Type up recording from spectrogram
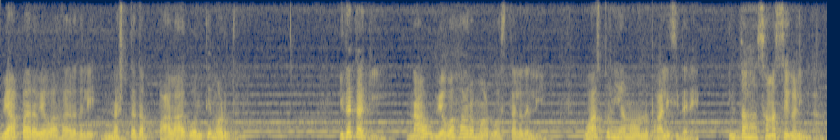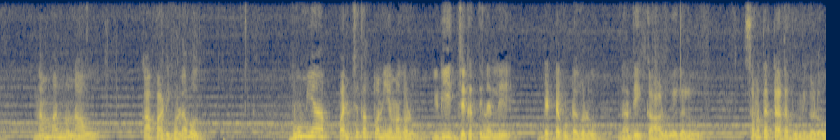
ವ್ಯಾಪಾರ ವ್ಯವಹಾರದಲ್ಲಿ ನಷ್ಟದ ಪಾಲಾಗುವಂತೆ ಮಾಡುತ್ತದೆ. ಇದಕ್ಕಾಗಿ ನಾವು ವ್ಯವಹಾರ ಮಾಡುವ ಸ್ಥಳದಲ್ಲಿ ವಾಸ್ತು ನಿಯಮವನ್ನು ಪಾಲಿಸಿದರೆ ಇಂತಹ ಸಮಸ್ಯೆಗಳಿಂದ ನಮ್ಮನ್ನು ನಾವು ಕಾಪಾಡಿಕೊಳ್ಳಬಹುದು. ಭೂಮಿಯ ಪಂಚತತ್ವ ನಿಯಮಗಳು ಇಡೀ ಜಗತ್ತಿನಲ್ಲಿ ಬೆಟ್ಟಗುಡ್ಡಗಳು, ನದಿ ಕಾಲುವೆಗಳು ಸಮತಟ್ಟಾದ ಭೂಮಿಗಳು,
